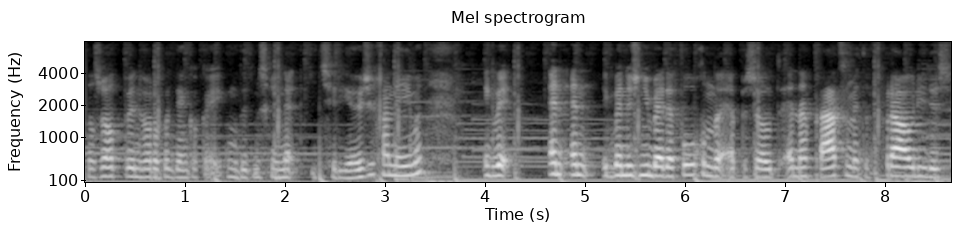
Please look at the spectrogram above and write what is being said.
Dat is wel het punt waarop ik denk: oké, ik moet dit misschien net iets serieuzer gaan nemen. Ik weet, en, en ik ben dus nu bij de volgende episode en dan praten we met een vrouw die dus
